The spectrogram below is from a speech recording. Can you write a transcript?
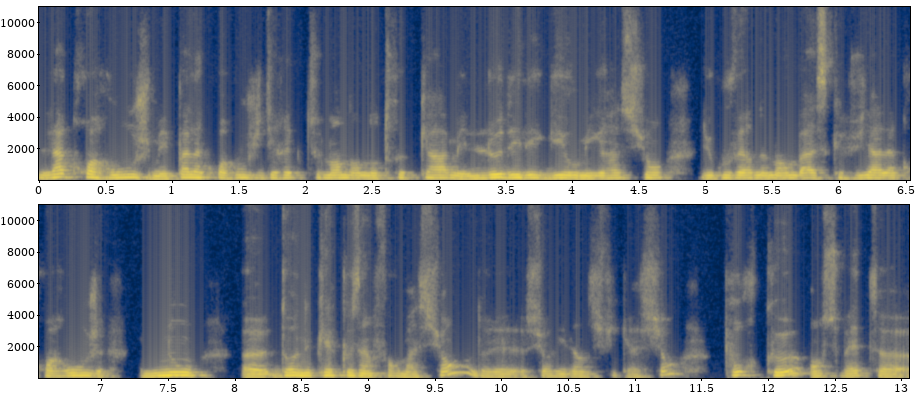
la Croix-Rouge, mais pas la Croix-Rouge directement dans notre cas, mais le délégué aux migrations du gouvernement basque via la Croix-Rouge nous euh, donne quelques informations sur l'identification pour qu'on se mette euh,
